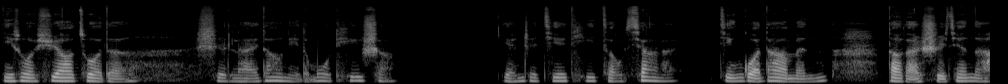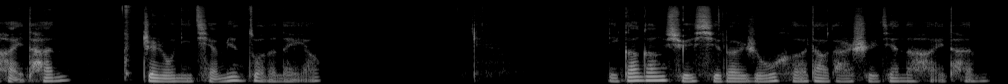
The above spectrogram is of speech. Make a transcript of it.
你所需要做的。是来到你的木梯上，沿着阶梯走下来，经过大门，到达时间的海滩。正如你前面做的那样，你刚刚学习了如何到达时间的海滩，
